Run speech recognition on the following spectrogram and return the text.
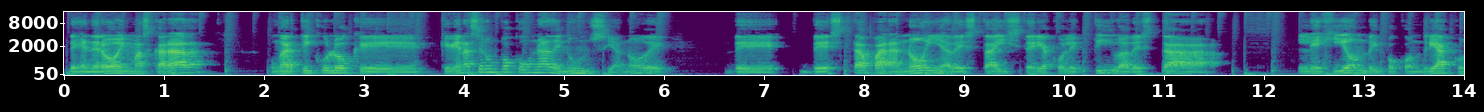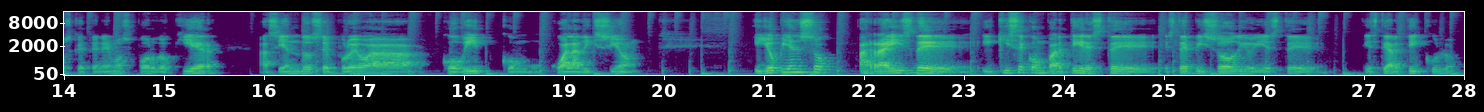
degeneró enmascarada, un artículo que, viene a ser un poco una denuncia ¿no? de, de, de esta paranoia, de esta histeria colectiva, de esta legión de hipocondriacos que tenemos por doquier haciéndose prueba COVID con cual adicción. Y yo pienso a raíz de, y quise compartir este, este episodio y este, este artículo,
